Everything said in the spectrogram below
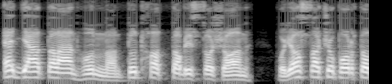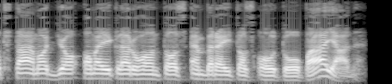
Egyáltalán honnan tudhatta biztosan, hogy azt a csoportot támadja, amelyik lerohanta az embereit az autópályán?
